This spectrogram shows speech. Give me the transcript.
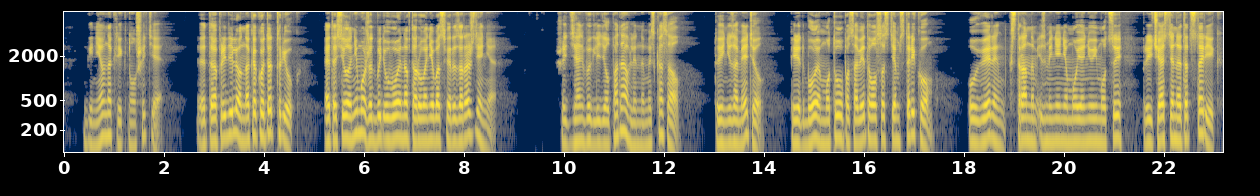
— гневно крикнул Шите. «Это определенно какой-то трюк. Эта сила не может быть у воина второго небосферы зарождения». Шидзянь выглядел подавленным и сказал, «Ты не заметил? Перед боем Моту посоветовался с тем стариком. Уверен, к странным изменениям Мояню и Моци причастен этот старик.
